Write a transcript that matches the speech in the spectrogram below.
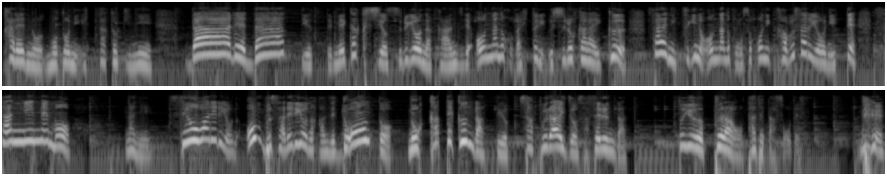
彼の元に行った時に、だーれだーって言って目隠しをするような感じで女の子が一人後ろから行く。さらに次の女の子もそこに被さるように行って、三人目も、何？背負われるような、おんぶされるような感じでドーンと乗っかってくんだっていうサプライズをさせるんだ。というプランを立てたそうです。で、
